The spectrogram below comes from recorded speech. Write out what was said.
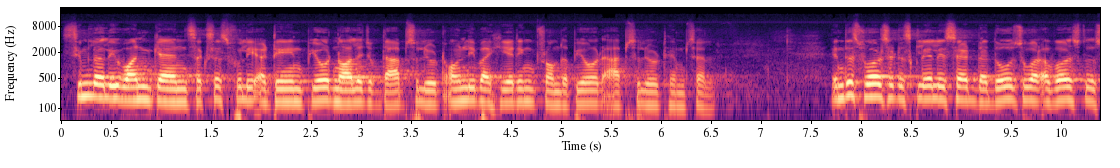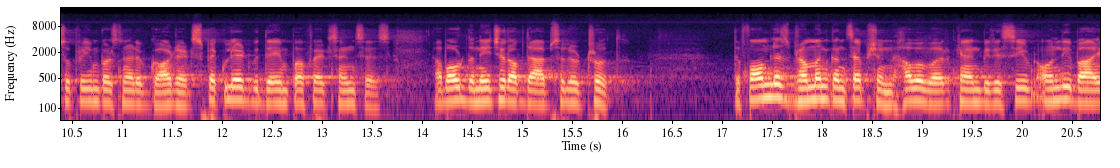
Similarly, one can successfully attain pure knowledge of the Absolute only by hearing from the pure Absolute Himself. In this verse, it is clearly said that those who are averse to the Supreme Personality of Godhead speculate with their imperfect senses about the nature of the Absolute Truth. The formless Brahman conception, however, can be received only by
